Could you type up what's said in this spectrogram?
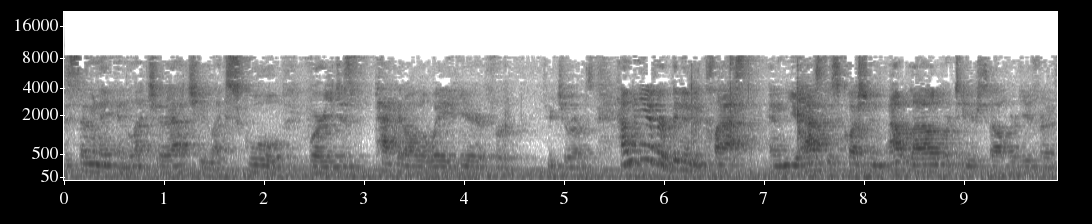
disseminate and lecture at you like school where you just pack it all away here for future reference. How many ever been in a class and you ask this question out loud or to yourself or to your friends?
